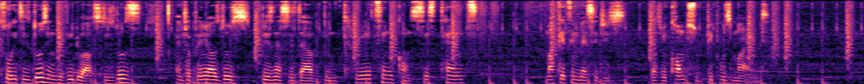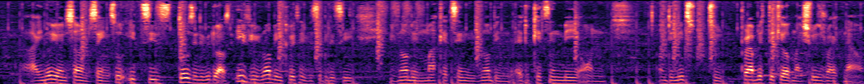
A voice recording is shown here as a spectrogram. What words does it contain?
So it is those individuals it is those entrepreneurs those businesses that have been creating consistent marketing messages that will come to people's mind I know you understand what I'm saying. So it is those individuals. If you've not been creating visibility, you've not been marketing, you've not been educating me on on the need to probably take care of my shoes right now.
